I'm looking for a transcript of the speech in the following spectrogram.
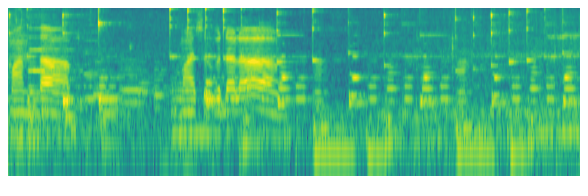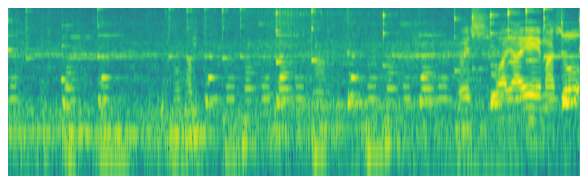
Mantap. Masuk ke dalam. Wes, wayahe masuk.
